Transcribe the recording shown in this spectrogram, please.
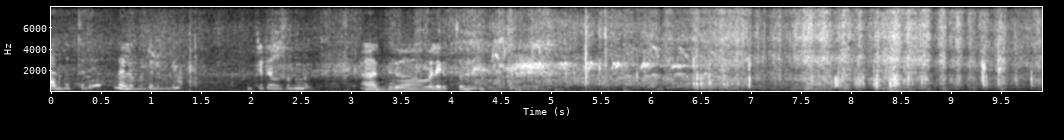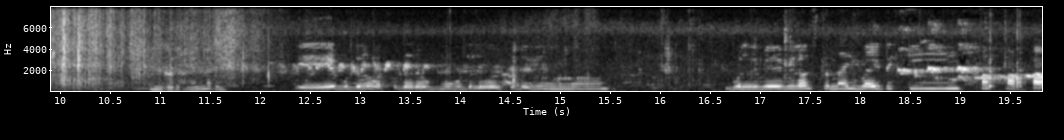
అడుగుతుంది నలుపు తెలుపుది ఇచ్చి తెలుస్తుంది అదిగా వెలుగుతుంది. ఇంకటి ఉన్నది. ఏ బుడ్డలు వస్తున్నారో అమ్మ బుడ్డలు వస్తున్నాయి బుల్లి బేబీలు వస్తున్నాయి బయటికి. హాహాహా.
